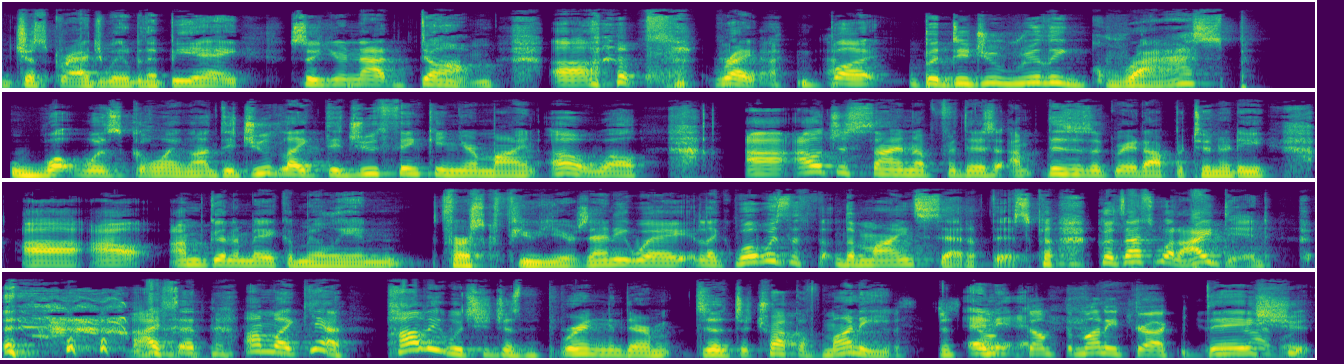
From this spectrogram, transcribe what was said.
just graduated with a BA so you're not dumb. Uh, right. But but did you really grasp what was going on? Did you like did you think in your mind oh well uh, I'll just sign up for this. Um, this is a great opportunity. Uh, I'll, I'm going to make a million first few years anyway. Like, what was the, th- the mindset of this? Because that's what I did. I said, I'm like, yeah, Hollywood should just bring their the, the truck of money. Just, just dump, dump, the money truck. They the should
